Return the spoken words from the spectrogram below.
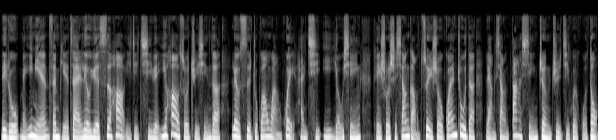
例如，每一年分别在六月四号以及七月一号所举行的六四烛光晚会和七一游行，可以说是香港最受关注的两项大型政治集会活动。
